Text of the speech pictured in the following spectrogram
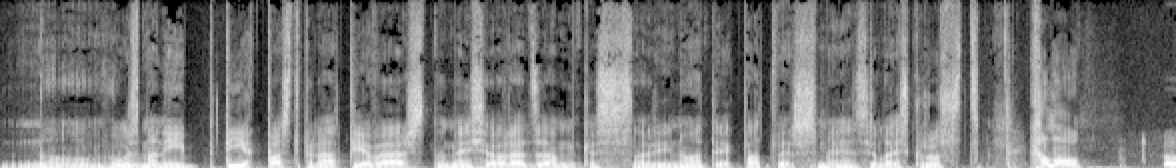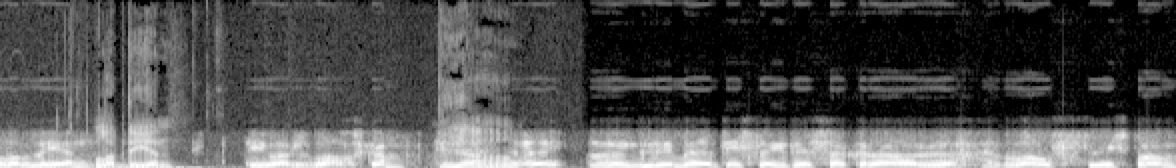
nu, uzmanība tiek pastiprināti pievērsta. Nu, mēs jau redzam, kas arī notiek patversmē, zilais krusts. Halo! Labdien! Labdien. Ivars Blauska. Jā. E, gribētu izteikties sakarā ar valsts vispār,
